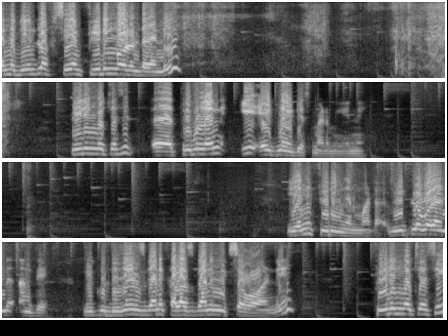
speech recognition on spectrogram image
అండ్ దీంట్లో సేమ్ ఫీడింగ్ కూడా ఉంటుందండి ఫీడింగ్ వచ్చేసి త్రిబుల్ నైన్ ఈ ఎయిట్ నైంటీస్ మేడం ఇవన్నీ ఇవన్నీ ఫీడింగ్ అనమాట వీటిలో కూడా అంతే. మీకు డిజైన్స్ కానీ కలర్స్ కానీ మిక్స్ అవ్వండి ఫీడింగ్ వచ్చేసి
